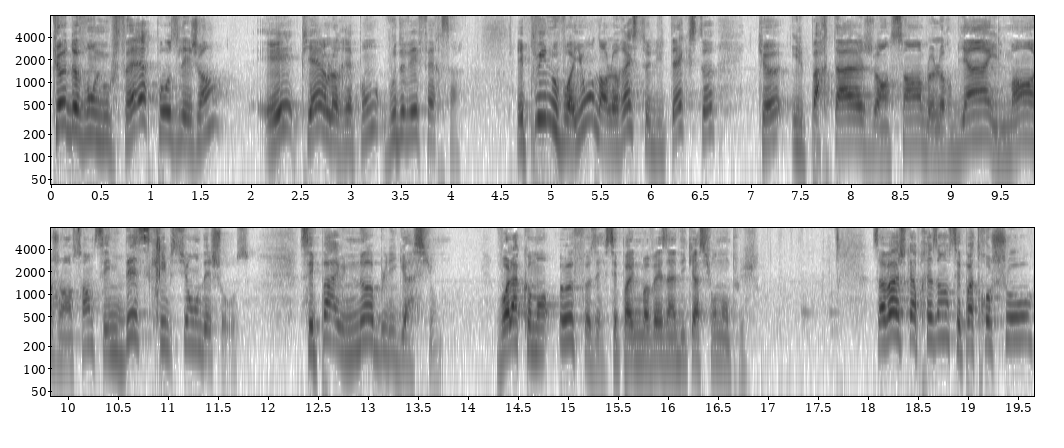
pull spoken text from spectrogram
Que devons-nous faire? posent les gens, et Pierre leur répond, vous devez faire ça. Et puis nous voyons dans le reste du texte qu'ils partagent ensemble leurs biens, ils mangent ensemble. C'est une description des choses. Ce n'est pas une obligation. Voilà comment eux faisaient. Ce n'est pas une mauvaise indication non plus. Ça va jusqu'à présent? C'est pas trop chaud?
